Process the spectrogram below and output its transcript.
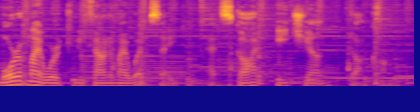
More of my work can be found on my website at scotthyoung.com.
